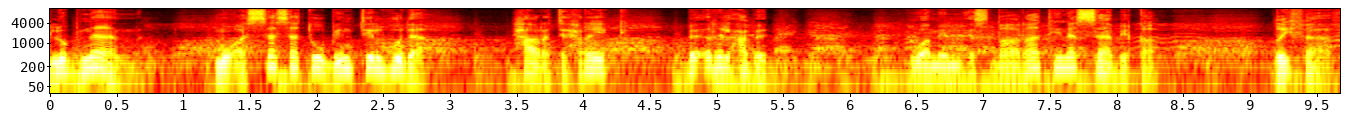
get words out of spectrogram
لبنان مؤسسة بنت الهدى حارة حريك بئر العبد. ومن إصداراتنا السابقة ضفاف.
